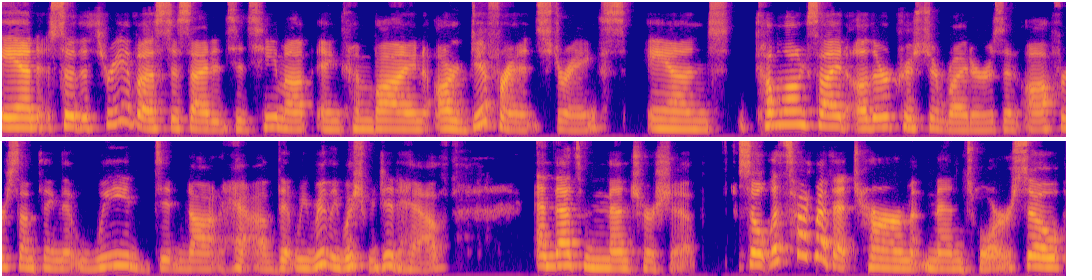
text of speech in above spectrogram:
And so the three of us decided to team up and combine our different strengths and come alongside other Christian writers and offer something that we did not have, that we really wish we did have. And that's mentorship. So let's talk about that term mentor. So,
